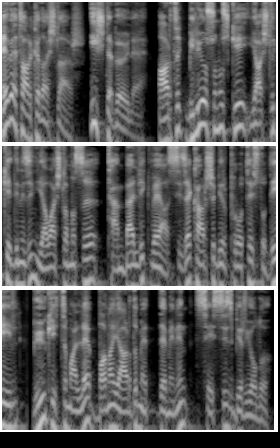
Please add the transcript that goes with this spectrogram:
Evet arkadaşlar, işte böyle. Artık biliyorsunuz ki yaşlı kedinizin yavaşlaması tembellik veya size karşı bir protesto değil, büyük ihtimalle bana yardım et demenin sessiz bir yolu.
